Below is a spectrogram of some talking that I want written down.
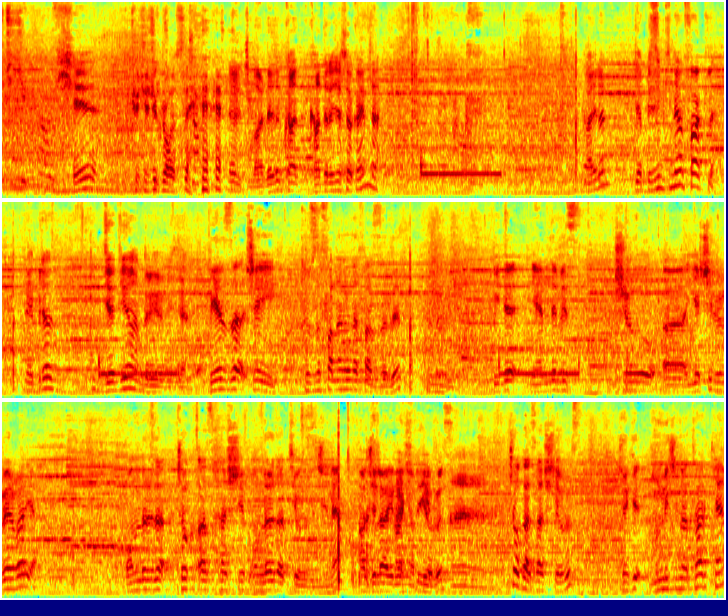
Küçücük roz. Şey, küçücük roz. evet. Var dedim kad- kadraja sokayım da. Ayran ya bizimkinden farklı. E, biraz cadıya andırıyor bizden. Biraz da şey tuzu falan da fazladır. Bir de genelde biz şu eee, yeşil biber var ya onları da çok az haşlayıp onları da atıyoruz içine. Acılı ayran yapıyoruz. Çok az haşlıyoruz. Çünkü bunun içine atarken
